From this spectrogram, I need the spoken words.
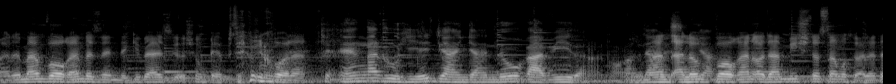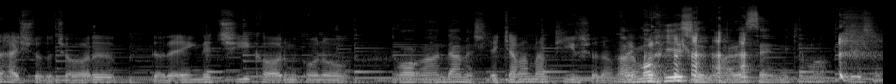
آره من واقعا به زندگی بعضیاشون قبطه می‌خورم که انقدر روحیه جنگنده و قوی دارن واقعا من الان. واقعا آدم می‌شناسم متولد 84 داره عین چی کار می‌کنه و واقعا دمش. یکم من پیر شدم آره ما پیر شدیم آره سنی که ما پیر شدیم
